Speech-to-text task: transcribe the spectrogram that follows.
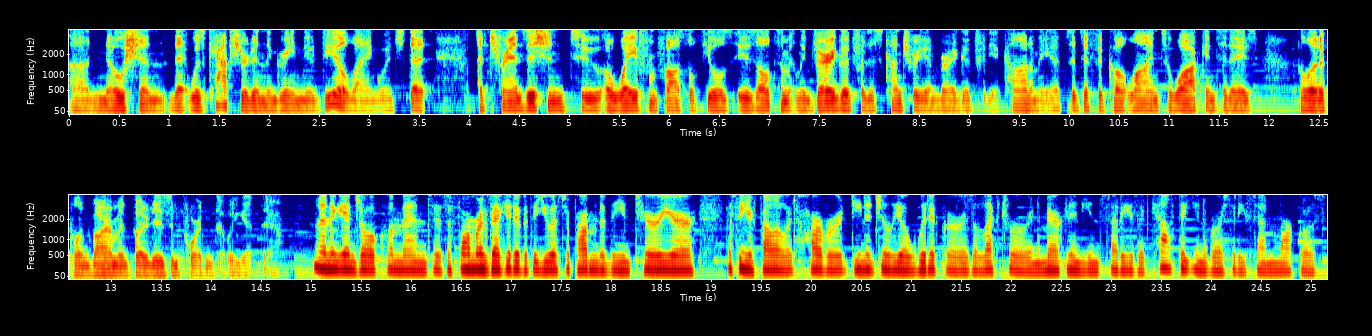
uh, notion that was captured in the green new deal language that a transition to away from fossil fuels is ultimately very good for this country and very good for the economy. It's a difficult line to walk in today's political environment, but it is important that we get there. And again, Joel Clement is a former executive at the U.S. Department of the Interior, a senior fellow at Harvard. Dina Gilio Whitaker is a lecturer in American Indian Studies at Cal State University San Marcos.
